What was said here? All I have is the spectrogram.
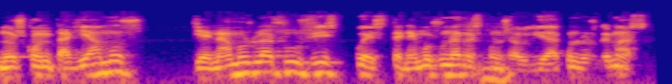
nos contagiamos, llenamos las UCIs, pues tenemos una responsabilidad con los demás.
